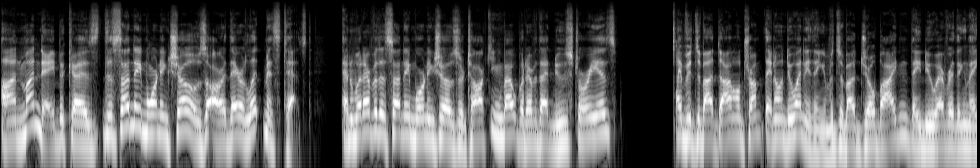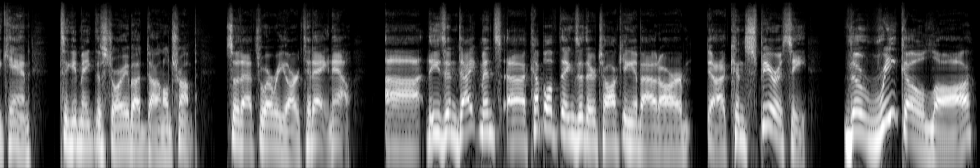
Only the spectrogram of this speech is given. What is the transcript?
on Monday because the Sunday morning shows are their litmus test. And whatever the Sunday morning shows are talking about, whatever that news story is, if it's about Donald Trump, they don't do anything. If it's about Joe Biden, they do everything they can to make the story about Donald Trump. So that's where we are today. Now, uh, these indictments, uh, a couple of things that they're talking about are uh, conspiracy. The RICO law,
